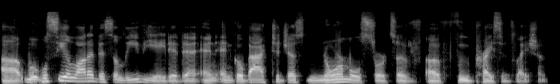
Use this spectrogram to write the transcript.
uh, we'll, we'll, see a lot of this alleviated and, and go back to just normal sorts of, of food price inflation.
